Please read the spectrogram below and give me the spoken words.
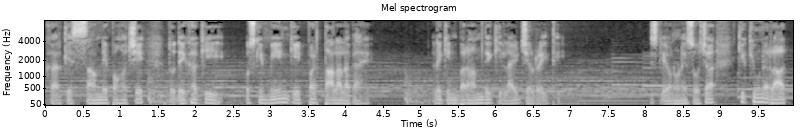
घर के सामने पहुँचे तो देखा कि उसके मेन गेट पर ताला लगा है, लेकिन बरामदे की लाइट जल रही थी। इसलिए उन्होंने सोचा कि क्यों न रात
